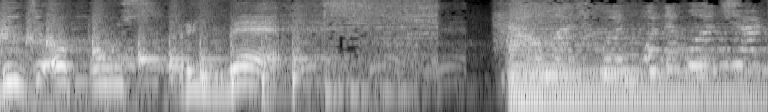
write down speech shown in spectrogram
DJ Opus Remix. How much wood would a woodchuck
